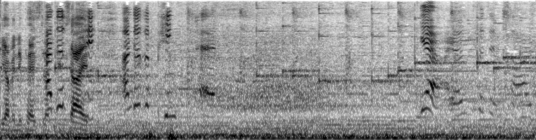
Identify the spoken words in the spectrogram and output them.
Do you have any pets And left inside? and there's a pink pet. Yeah, I am put inside.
